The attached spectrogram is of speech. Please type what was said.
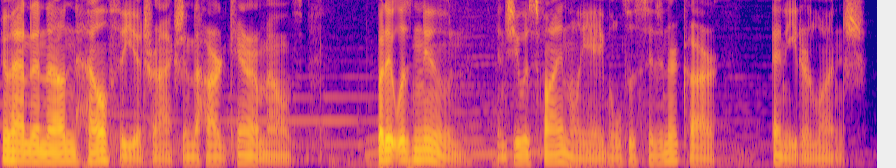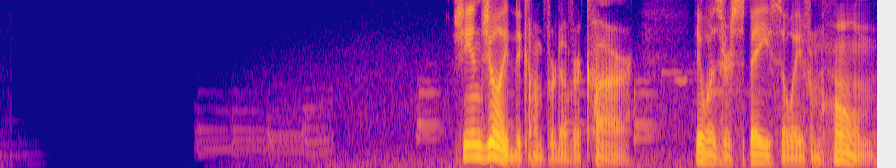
who had an unhealthy attraction to hard caramels. But it was noon, and she was finally able to sit in her car and eat her lunch. She enjoyed the comfort of her car. It was her space away from home.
